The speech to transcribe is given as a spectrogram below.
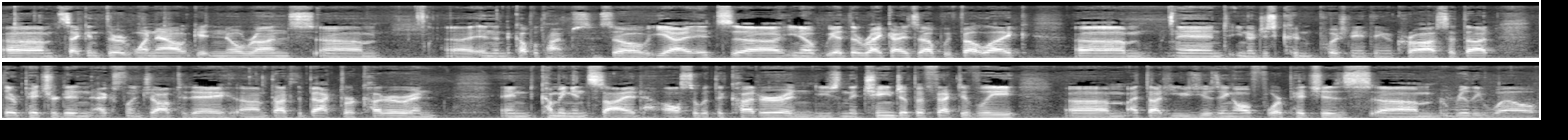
Um, second, third, one out, getting no runs. Um, uh, and then a couple times. So yeah, it's uh, you know we had the right guys up. We felt like, um, and you know just couldn't push anything across. I thought their pitcher did an excellent job today. Um, thought the backdoor cutter and and coming inside also with the cutter and using the changeup effectively. Um, I thought he was using all four pitches um, really well.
